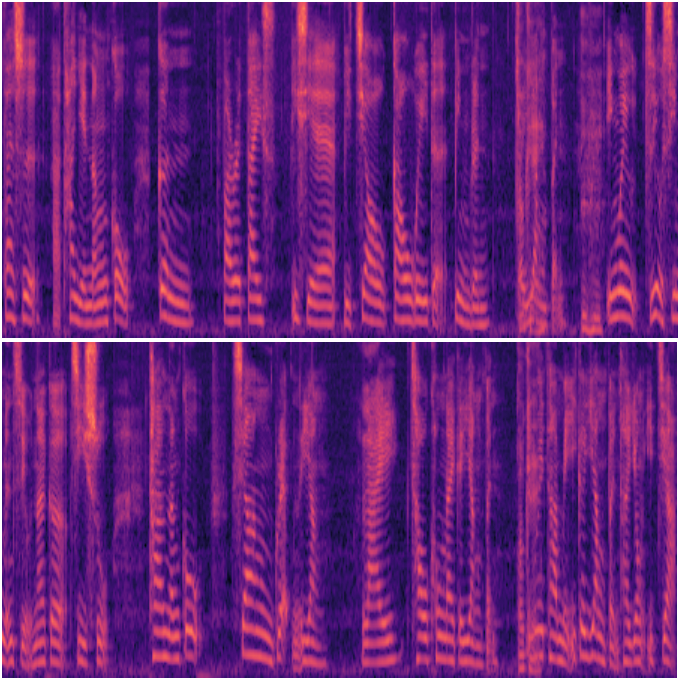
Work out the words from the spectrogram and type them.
但是啊，它也能够更 paradise 一些比较高危的病人的样本，因为只有西门子有那个技术，它能够像 Grab 一样来操控那个样本，因为它每一个样本，它用一架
